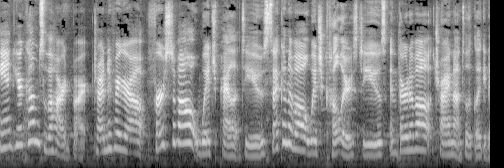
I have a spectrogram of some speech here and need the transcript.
And here comes the hard part. Trying to figure out, first of all, which palette to use. Second of all, which colors to use. And third of all, try not to look like a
